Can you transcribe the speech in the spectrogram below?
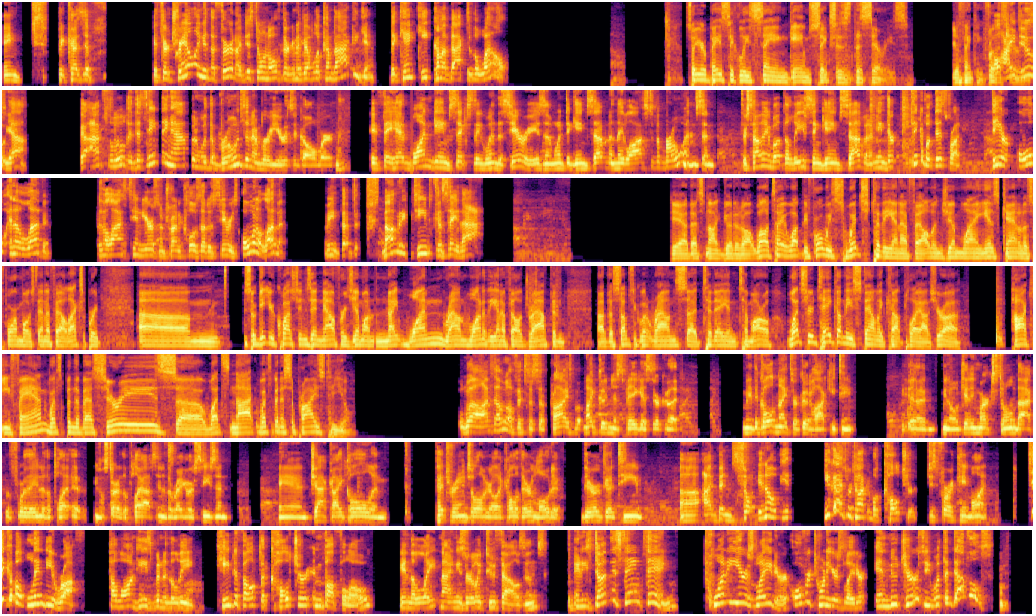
And because if if they're trailing in the third, I just don't know if they're going to be able to come back again. They can't keep coming back to the well. So you're basically saying Game Six is the series. You're thinking for the. Oh, series. I do, yeah. Yeah, absolutely. The same thing happened with the Bruins a number of years ago, where if they had won game six, they win the series and went to game seven and they lost to the Bruins. And there's something about the Leafs in game seven. I mean, they're, think about this, Rod. They are 0 and 11 in the last 10 years when trying to close out a series. 0 and 11. I mean, th- th- not many teams can say that. Yeah, that's not good at all. Well, I'll tell you what, before we switch to the NFL, and Jim Lang is Canada's foremost NFL expert, um, so get your questions in now for Jim on night one, round one of the NFL draft, and uh, the subsequent rounds uh, today and tomorrow. What's your take on these Stanley Cup playoffs? You're a hockey fan. What's been the best series? Uh, what's not? What's been a surprise to you? Well, I don't know if it's a surprise, but my goodness, Vegas, they're good. I mean, the Golden Knights are a good hockey team. Uh, you know, getting Mark Stone back before the end of the play, uh, you know, started the playoffs into the regular season, and Jack Eichel and Pietrangelo, you're like, oh, they're loaded. They're a good team. Uh, I've been so, you know, you, you guys were talking about culture just before I came on. Think about Lindy Ruff, how long he's been in the league. He developed a culture in Buffalo in the late 90s, early 2000s, and he's done the same thing 20 years later, over 20 years later, in New Jersey with the Devils.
